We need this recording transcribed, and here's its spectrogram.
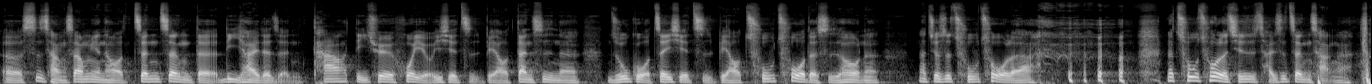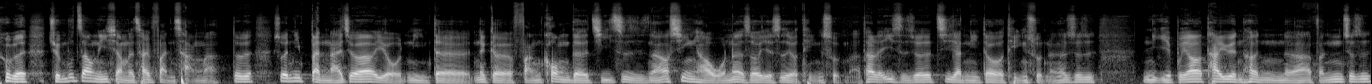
呃，市场上面哈，真正的厉害的人，他的确会有一些指标，但是呢，如果这些指标出错的时候呢，那就是出错了啊。那出错了，其实才是正常啊，对不对？全部照你想的才反常嘛，对不对？所以你本来就要有你的那个防控的机制，然后幸好我那时候也是有停损嘛。他的意思就是，既然你都有停损了，那就是你也不要太怨恨了啊，反正就是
